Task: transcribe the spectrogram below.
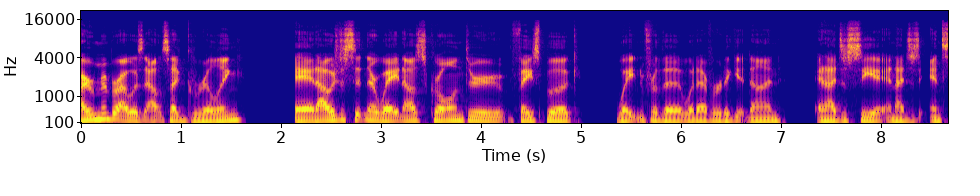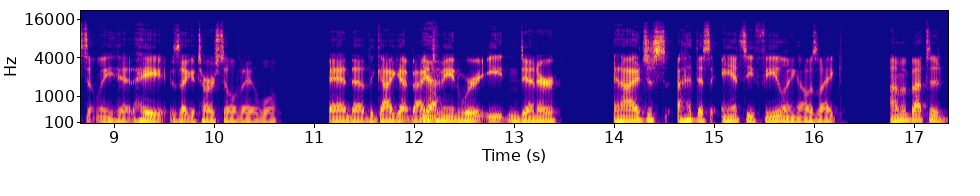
I remember I was outside grilling and I was just sitting there waiting. I was scrolling through Facebook, waiting for the whatever to get done. and I just see it and I just instantly hit, "Hey, is that guitar still available?" And uh, the guy got back Yeah. to me and we're eating dinner, and I just I had this antsy feeling. I was like, I'm about to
